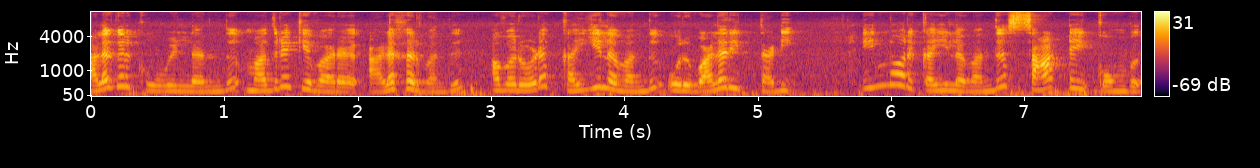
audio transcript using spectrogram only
அழகர் கோவில்லேருந்து மதுரைக்கு வர அழகர் வந்து அவரோட கையில் வந்து ஒரு வளரி தடி. இன்னொரு கையில் வந்து சாட்டை கொம்பு.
